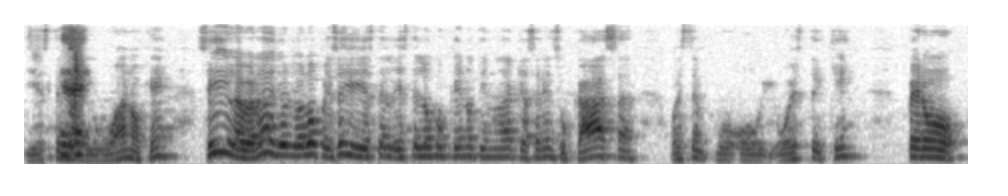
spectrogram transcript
¿Y este marihuano qué? Sí, la verdad, yo, yo lo pensé, ¿y este, este loco qué? No tiene nada que hacer en su casa, o este, o, este qué. Pero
